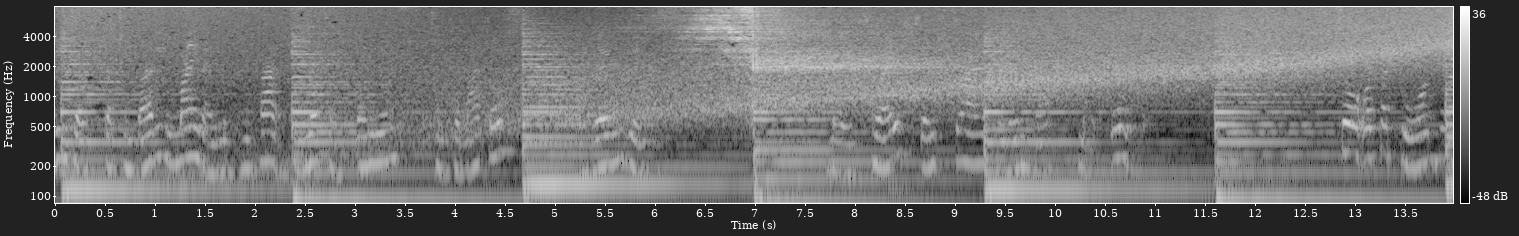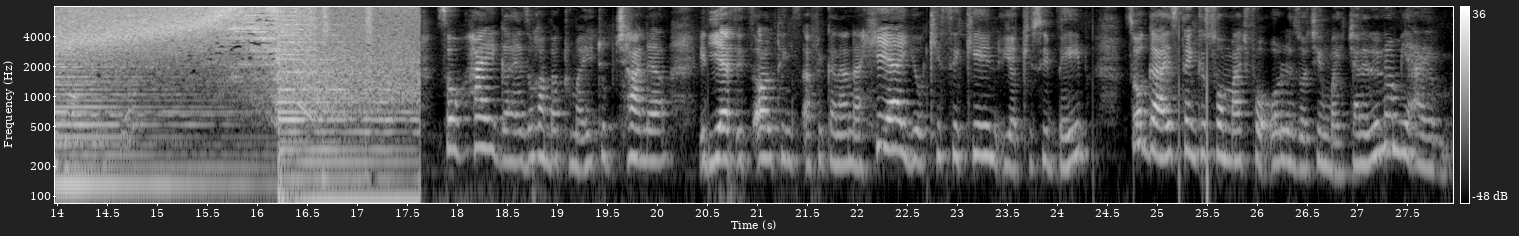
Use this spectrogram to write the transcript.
this kachumbari. Mine I prefer lots of onions and tomatoes. And then with my fries, french fries, and then that's it. So wacha tuonje na So hi guys, welcome back to my YouTube channel. It- yes, it's all things African Nana here, your Kisii king, your Kisii babe. So guys, thank you so much for always watching my channel. You know me, I am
